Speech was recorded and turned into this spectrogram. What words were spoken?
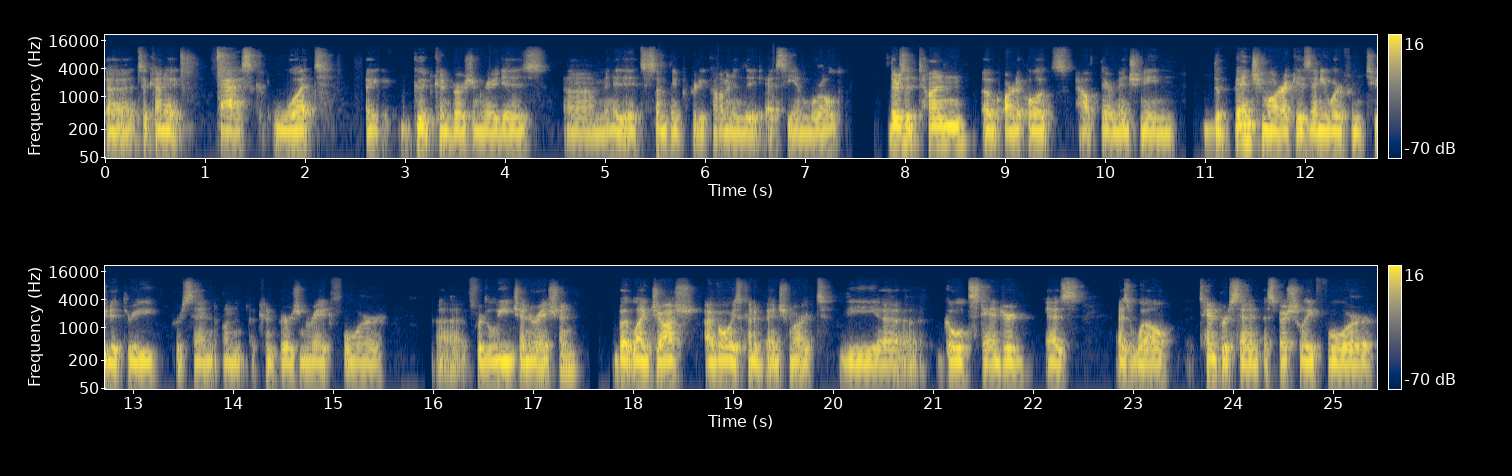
uh, to kind of ask what a good conversion rate is, um, and it, it's something pretty common in the SEM world. There's a ton of articles out there mentioning the benchmark is anywhere from two to three percent on a conversion rate for uh, for lead generation. But like Josh, I've always kind of benchmarked the uh, gold standard as as well, ten percent, especially for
